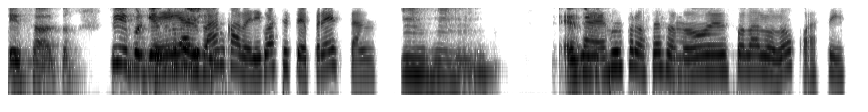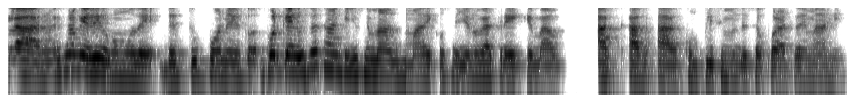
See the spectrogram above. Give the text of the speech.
Exacto. Sí, porque eso es Ve que al banco, averigua si te prestan. Eso es sea, lo- es un proceso, no es solo a lo loco, así. Claro, eso es lo que yo digo, como de, de tú poner, porque ustedes saben que yo soy más mamá de cosas, yo no voy a creer que va a, a, a cumplirse un deseo por arte de magia.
